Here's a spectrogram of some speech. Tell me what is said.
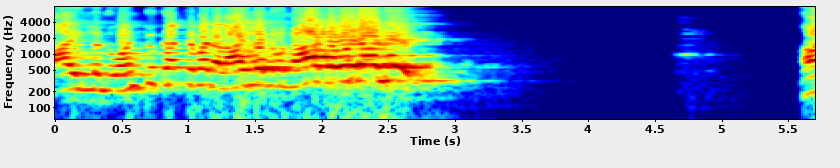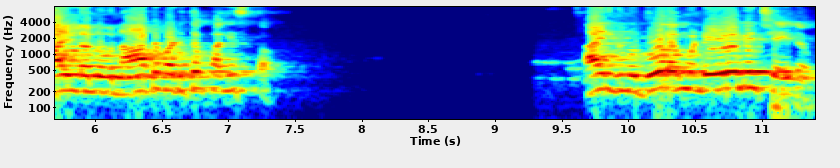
ఆయనలో నువ్వు అంటు కట్టబడాలి. ఆయనలో నువ్వు నాటబడాలి. ఆయనలో నువ్వు నాటబడితే ఫలిస్తావు ఆయనకు నువ్వు దూరంగా ఉండి ఏమీ చేయలేవు.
